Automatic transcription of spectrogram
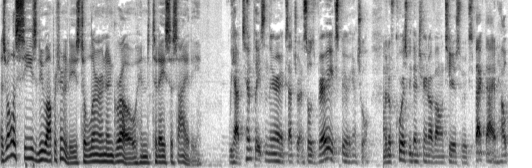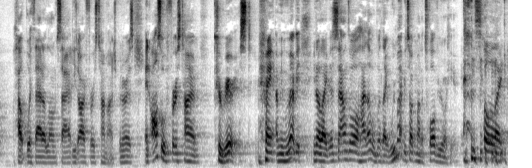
as well as seize new opportunities to learn and grow in today's society. We have templates in there, etc. And so it's very experiential. And of course, we then train our volunteers who expect that and help help with that alongside these are first time entrepreneurs and also first time careerist, right? I mean, we might be, you know, like this sounds all high level, but like we might be talking about a 12 year old here. And so like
